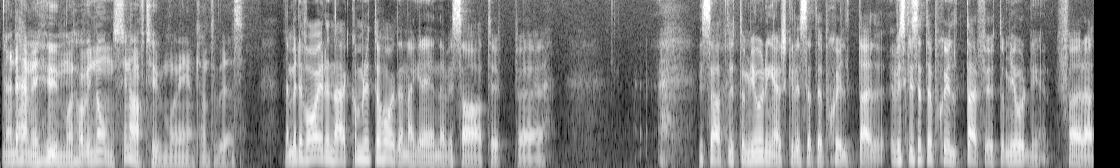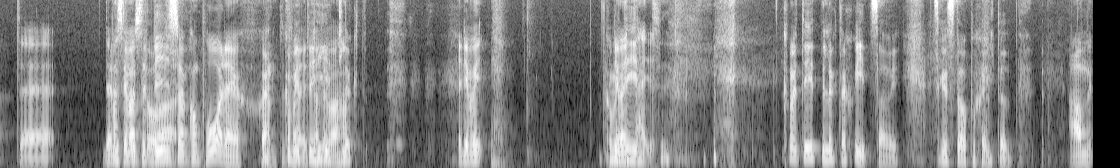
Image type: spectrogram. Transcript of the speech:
Men det här med humor, har vi någonsin haft humor egentligen Tobias? Nej men det var ju den där, kommer du inte ihåg den där grejen när vi sa typ... Eh, vi sa att utomjordingar skulle sätta upp skyltar. Vi skulle sätta upp skyltar för utomjordingar för att... Eh, där Fast det var skulle inte stå, vi som kom på det skämtet Kom inte hit, det var, lukt, det var, kom det var inte inte hit. Kom inte hit, det luktar skit sa vi. Det skulle stå på skylten. ja, men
